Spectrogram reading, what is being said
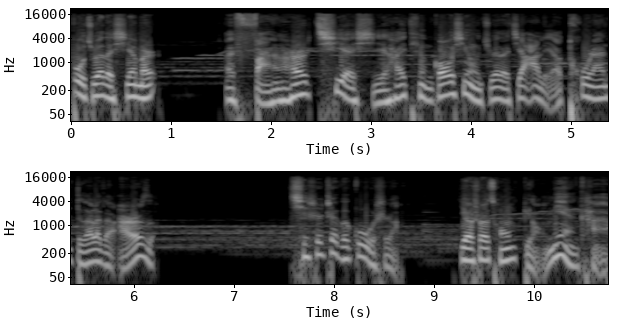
不觉得邪门哎，反而窃喜，还挺高兴，觉得家里啊突然得了个儿子。其实这个故事啊，要说从表面看啊，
